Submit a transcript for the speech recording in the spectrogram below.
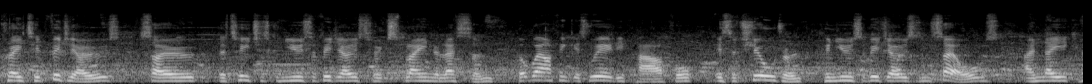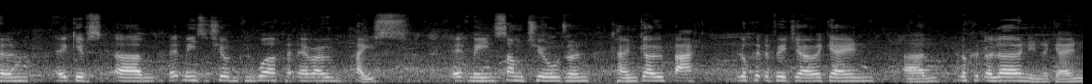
created videos so the teachers can use the videos to explain the lesson but where I think it's really powerful is the children can use the videos themselves and they can it gives um, it means the children can work at their own pace it means some children can go back look at the video again um, look at the learning again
